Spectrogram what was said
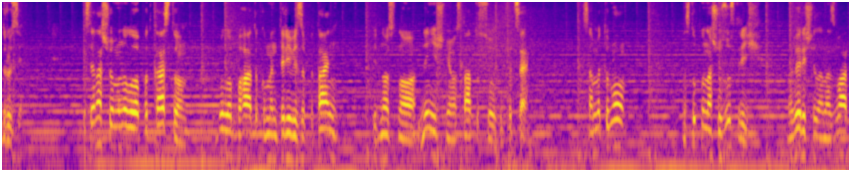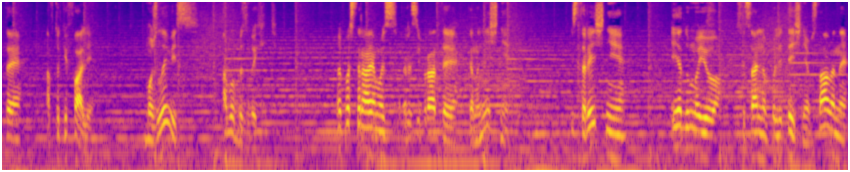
друзі! Після нашого минулого подкасту було багато коментарів і запитань відносно нинішнього статусу УПЦ. Саме тому наступну нашу зустріч ми вирішили назвати автокефалія можливість або безвихідь. Ми постараємось розібрати канонічні, історичні і, я думаю, соціально-політичні обставини,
